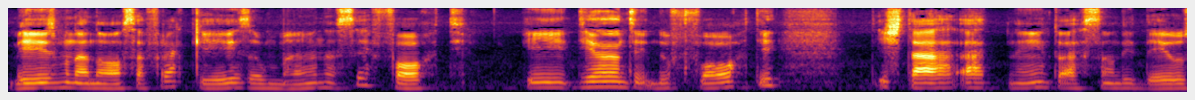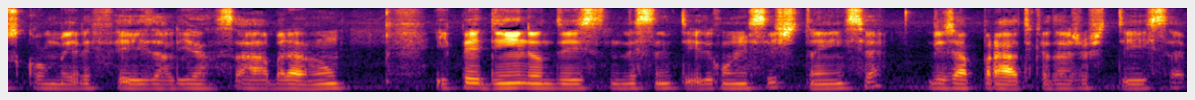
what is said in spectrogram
mesmo na nossa fraqueza humana, ser forte. E diante do forte, estar atento à ação de Deus, como ele fez a aliança a Abraão, e pedindo nesse sentido com insistência, desde a prática da justiça,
